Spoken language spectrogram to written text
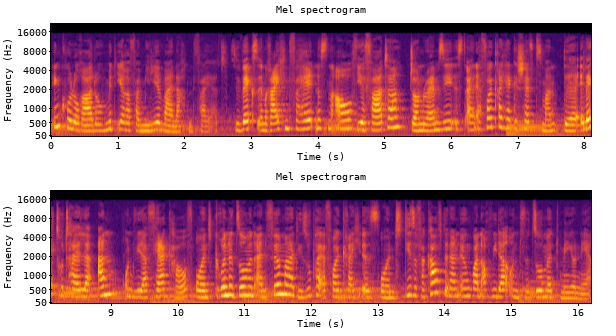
in Colorado mit ihrer Familie Weihnachten feiert. Sie wächst in reichen Verhältnissen auf. Ihr Vater, John Ramsey, ist ein erfolgreicher Geschäftsmann, der Elektroteile an und wieder verkauft und gründet somit eine Firma, die super erfolgreich ist und diese verkauft er dann irgendwann auch wieder und wird somit Millionär.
